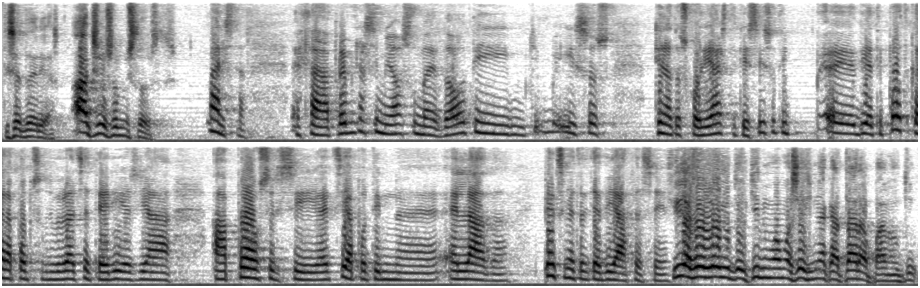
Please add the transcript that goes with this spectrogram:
της εταιρείας. Άξιος ο μισθός τους. Μάλιστα. Ε, θα πρέπει να σημειώσουμε εδώ ότι ίσως και να το σχολιάσετε κι εσείς ότι ε, διατυπώθηκαν απόψε από την πλευρά της εταιρείας για απόσυρση έτσι, από την ε, Ελλάδα. Υπήρξε μια τέτοια διάθεση. Κύριε Θεολόγη, το κίνημά μας έχει μια κατάρα πάνω του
